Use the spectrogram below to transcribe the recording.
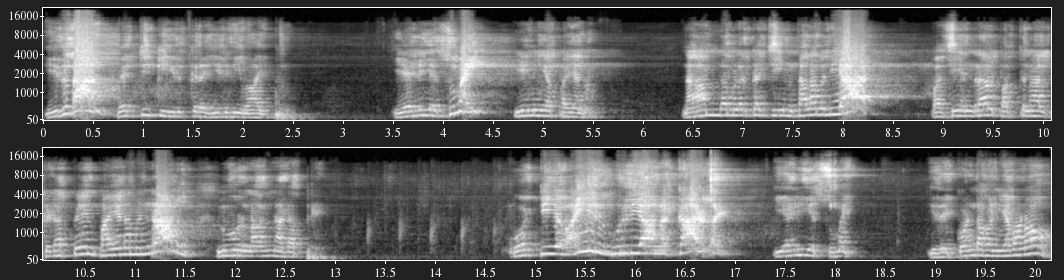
இதுதான் வெற்றிக்கு இருக்கிற இறுதி வாய்ப்பு. எளிய சுமை இனிய பயணம். நாம் தமிழர் கட்சியின் தளபதியார் பசி என்றால் பத்து நாள் கிடப்பேன் பயணம் என்றால் நூறு நாள் நடப்பேன். ஒட்டிய வயிறு உறுதியான கால்கள் எளிய சுமை. இதை கொண்டவன் எவனோ?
